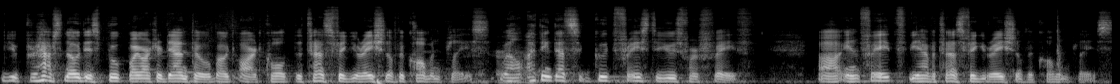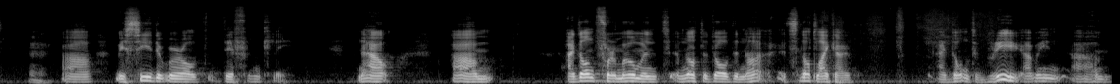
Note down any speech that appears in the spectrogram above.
you perhaps know this book by Arthur Danto about art called The Transfiguration of the Commonplace. Well, I think that's a good phrase to use for faith. Uh, in faith, we have a transfiguration of the commonplace. Uh, we see the world differently. Now, um, I don't for a moment, I'm not at all deny, it's not like I, I don't agree. I mean, um,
